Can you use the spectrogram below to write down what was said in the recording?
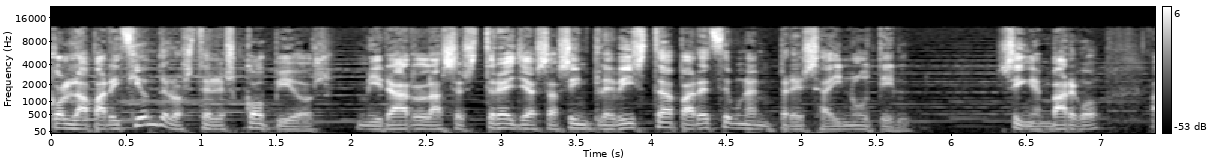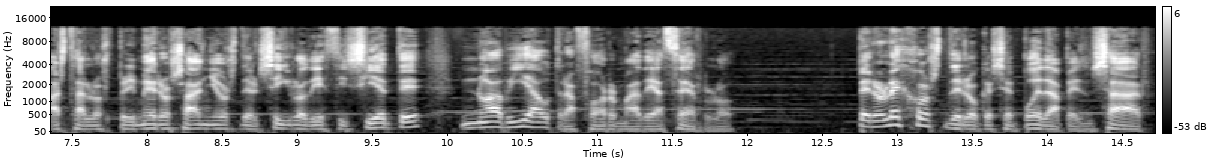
Con la aparición de los telescopios, mirar las estrellas a simple vista parece una empresa inútil. Sin embargo, hasta los primeros años del siglo XVII no había otra forma de hacerlo. Pero lejos de lo que se pueda pensar,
